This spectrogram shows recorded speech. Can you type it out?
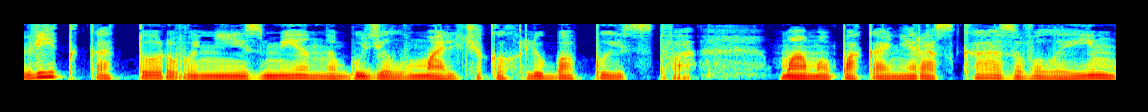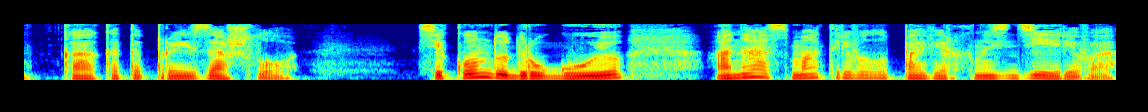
вид которого неизменно будил в мальчиках любопытство. Мама пока не рассказывала им, как это произошло. Секунду-другую она осматривала поверхность дерева,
